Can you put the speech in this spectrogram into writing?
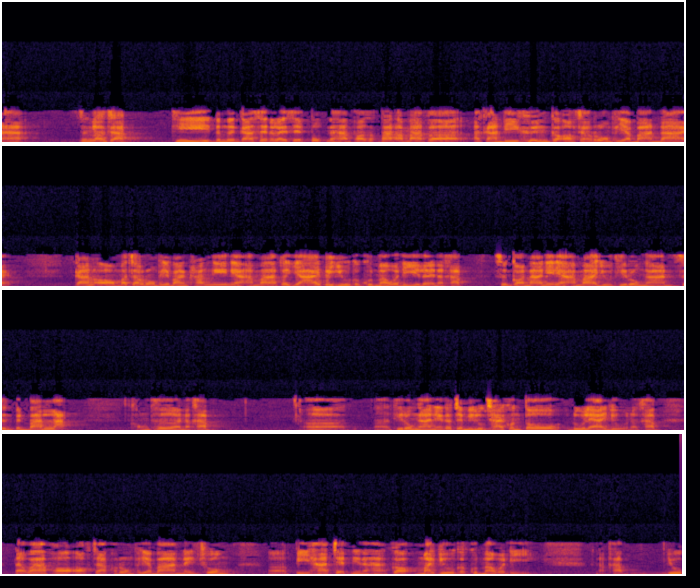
นะฮะซึ่งหลังจากที่ดำเนินการเสร็จอะไรเสร็จปุ๊บนะฮะพอสักพักอาม่าก็อาการดีขึ้นก็ออกจากโรงพยาบาลได้ การออกมาจากโรงพยาบาลครั้งนี้เนี่ยอาม่าก็ย้ายไปอยู่กับคุณมาวดีเลยนะครับ ซึ่งก่อนหน้านี้เนี่ยอาม่าอยู่ที่โรงงานซึ่งเป็นบ้านหลักของเธอนะครับ ที่โรงงานเนี่ยก็จะมีลูกชายคนโตดูแลอยู่นะครับ แต่ว่าพอออกจากโรงพยาบาลในช่วงปีห้าเจ็ดนี่นะฮะก็มาอยู่กับคุณมาวดีนะครับ อยู่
